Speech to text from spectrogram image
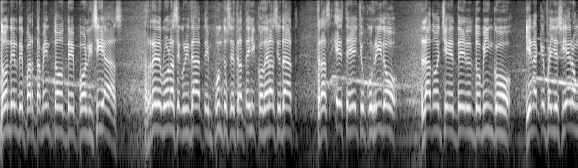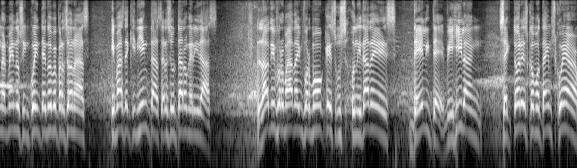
donde el Departamento de Policías redobló la seguridad en puntos estratégicos de la ciudad tras este hecho ocurrido la noche del domingo y en la que fallecieron al menos 59 personas y más de 500 resultaron heridas. La informada informó que sus unidades de élite vigilan sectores como Times Square,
